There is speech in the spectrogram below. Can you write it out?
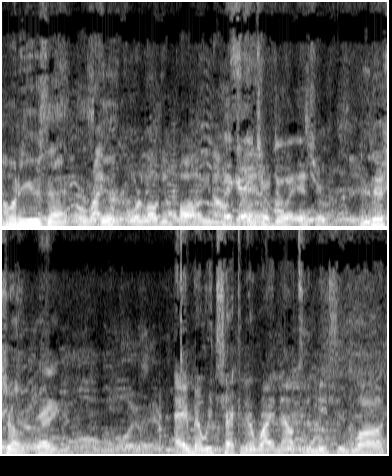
I want to use that. That's right good. before Logan Paul. You know what Make I'm an saying? intro, do an intro. Do the intro. Ready? Hey man, we checking in right now to the Mitri vlog.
